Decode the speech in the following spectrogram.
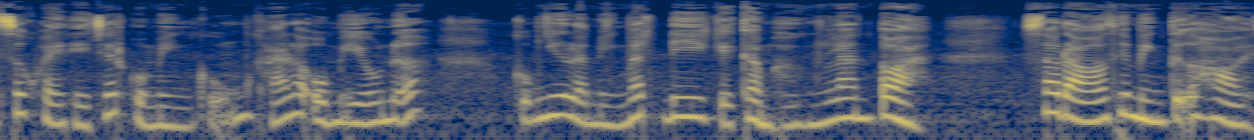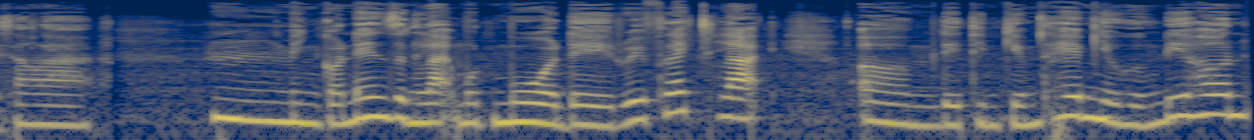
sức khỏe thể chất của mình cũng khá là ốm yếu nữa, cũng như là mình mất đi cái cảm hứng lan tỏa. Sau đó thì mình tự hỏi rằng là Hmm, mình có nên dừng lại một mùa để reflect lại um, để tìm kiếm thêm nhiều hướng đi hơn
